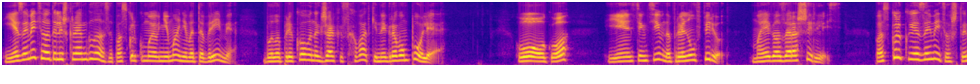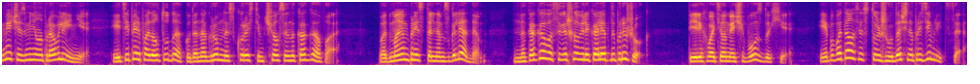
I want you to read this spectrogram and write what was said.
Я заметил это лишь краем глаза, поскольку мое внимание в это время было приковано к жаркой схватке на игровом поле. «Ого!» Я инстинктивно прыгнул вперед. Мои глаза расширились. Поскольку я заметил, что мяч изменил направление и теперь падал туда, куда на огромной скорости мчался Накагава, под моим пристальным взглядом Накагава совершил великолепный прыжок, перехватил мяч в воздухе и попытался столь же удачно приземлиться,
